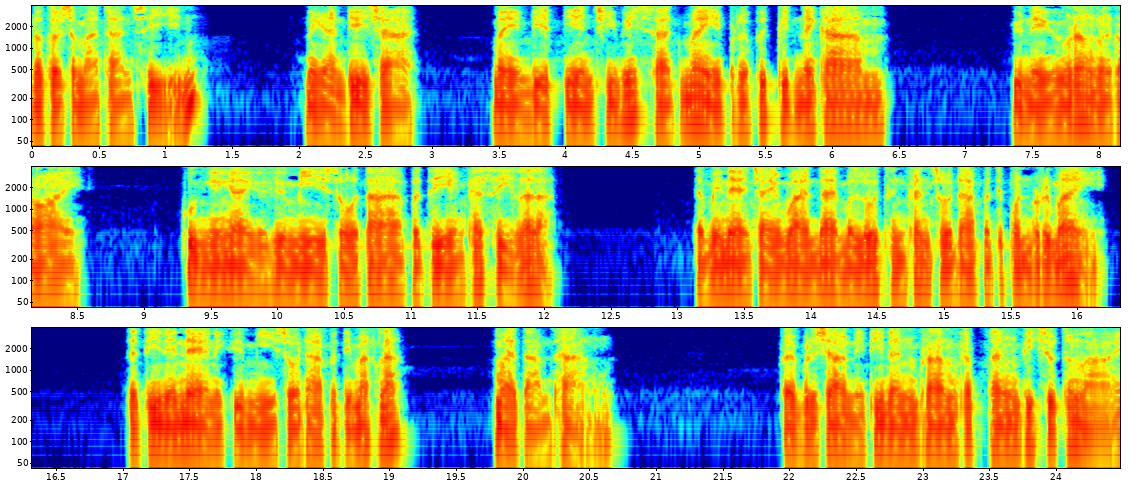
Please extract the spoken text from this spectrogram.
แล้วก็สมาทานศีล ในการที่จะไม่เบียดเบียนชีวิตสัตว์ไม่ประพฤติผิดในกาม อยู่ในร่างรอยๆพูดง่ายๆ ก็คือมีโสตาปฏิยังคสีแล้วล่ะ แต่ไม่แน่ใจว่าได้บรรลุถึงขั้นโสดาปฏิผลหรือไม่ แต่ที่แน่ๆนี่คือมีโสดาปฏิมักละมาตามทางพระพุทธเจ้าในที่นั้นพร้อมกับตั้งภิกษุทั้งหลาย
